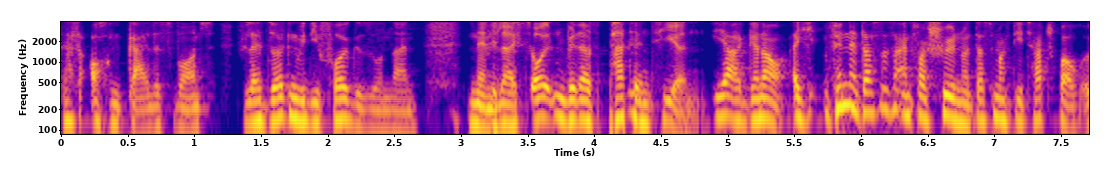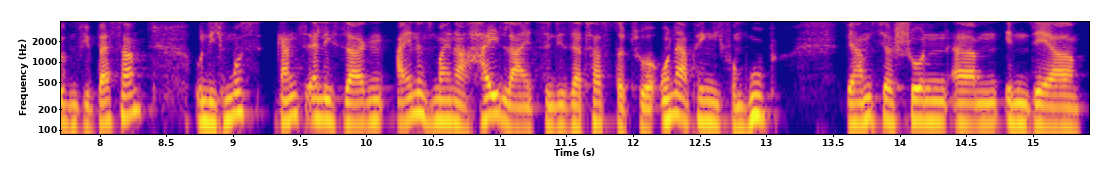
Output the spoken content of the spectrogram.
das ist auch ein geiles Wort. Vielleicht sollten wir die Folge so nennen. Vielleicht sollten wir das patentieren. Ja, genau. Ich finde, das ist einfach schön und das macht die Touchbar auch irgendwie besser. Und ich muss ganz ehrlich sagen, eines meiner Highlights in dieser Tastatur, unabhängig vom Hub, wir haben es ja schon ähm, in der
